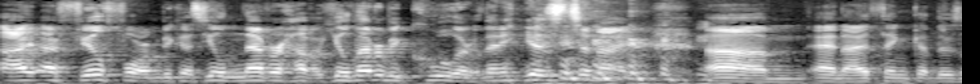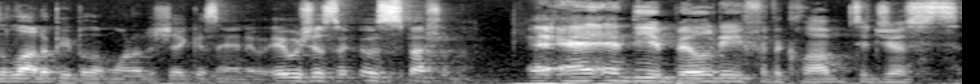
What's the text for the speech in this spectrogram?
I, I feel for him because he'll never have a, he'll never be cooler than he is tonight. um, and I think there's a lot of people that wanted to shake his hand. It was just it was special. And, and the ability for the club to just,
